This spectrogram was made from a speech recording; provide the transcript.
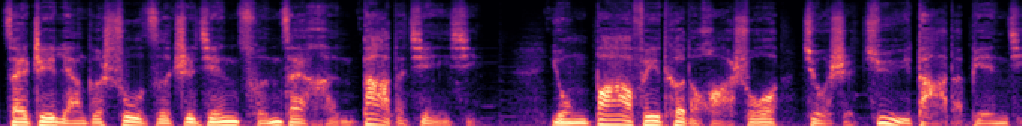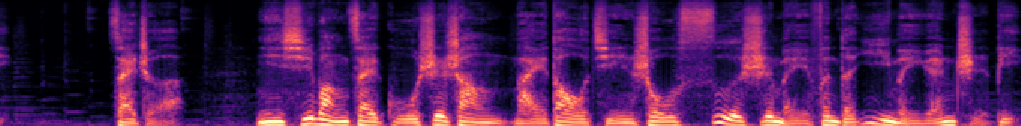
在这两个数字之间存在很大的间隙。用巴菲特的话说，就是巨大的边际。再者，你希望在股市上买到仅收四十美分的一美元纸币。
